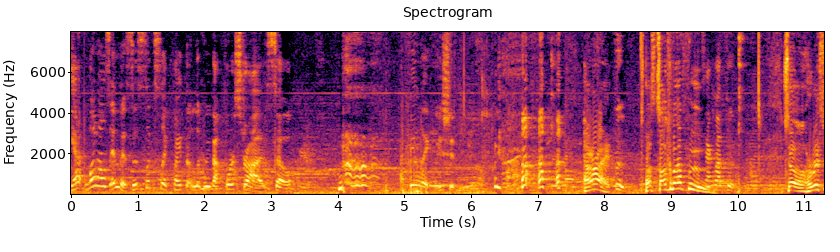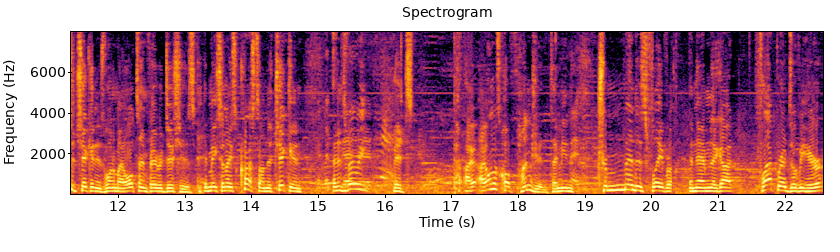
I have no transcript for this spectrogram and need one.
Yeah. What else in this? This looks like quite the. Look, we've got four straws. So. I feel like we should. All right. Food. Let's talk about food. Let's talk about food. So harissa chicken is one of my all-time favorite dishes. It makes a nice crust on the chicken, it and it's good. very, it's, I, I, almost call it pungent. I mean, okay. tremendous flavor. And then they got flatbreads over here.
